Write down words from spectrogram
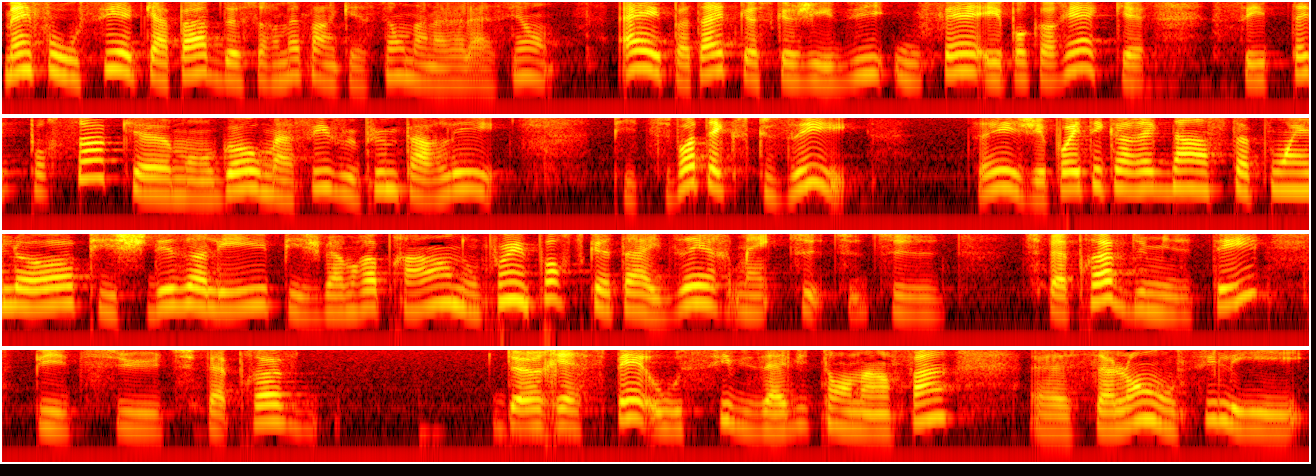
Mais il faut aussi être capable de se remettre en question dans la relation. Hey, peut-être que ce que j'ai dit ou fait est pas correct. C'est peut-être pour ça que mon gars ou ma fille veut plus me parler. Puis tu vas t'excuser. Tu sais, j'ai pas été correct dans ce point-là, puis je suis désolée, puis je vais me reprendre, ou peu importe ce que tu à dire, mais tu, tu, tu, tu fais preuve d'humilité, puis tu, tu fais preuve de respect aussi vis-à-vis de ton enfant, euh, selon aussi les,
